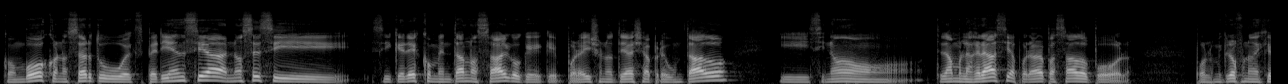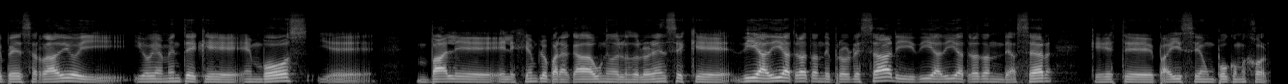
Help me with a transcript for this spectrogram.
con vos, conocer tu experiencia. No sé si, si querés comentarnos algo que, que por ahí yo no te haya preguntado. Y si no, te damos las gracias por haber pasado por, por los micrófonos de GPS Radio y, obviamente que en vos eh, vale el ejemplo para cada uno de los dolorenses que día a día tratan de progresar y día a día tratan de hacer que este país sea un poco mejor.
